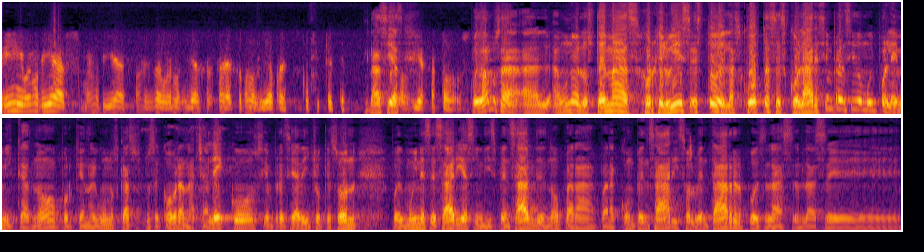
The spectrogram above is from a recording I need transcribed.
Sí, buenos días, buenos días, buenos días, buenos días, Francisco Chiquete. Gracias. Buenos días a todos. Pues vamos a, a, uno de los temas, Jorge Luis, esto de las cuotas escolares siempre han sido muy polémicas, ¿no? Porque en algunos casos pues se cobran a chalecos, siempre se ha dicho que son pues muy necesarias, indispensables, ¿no? Para, para compensar y solventar pues las, las eh,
